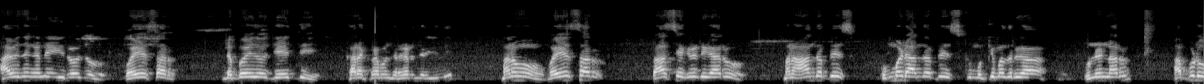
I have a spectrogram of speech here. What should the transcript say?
ఆ విధంగానే ఈరోజు వైఎస్ఆర్ డెబ్బై ఐదవ జయంతి కార్యక్రమం జరగడం జరిగింది. మనము వైఎస్ఆర్ రాజశేఖర రెడ్డి గారు మన ఆంధ్రప్రదేశ్ ఉమ్మడి ఆంధ్రప్రదేశ్కు ముఖ్యమంత్రిగా ఉండిన్నారు. అప్పుడు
